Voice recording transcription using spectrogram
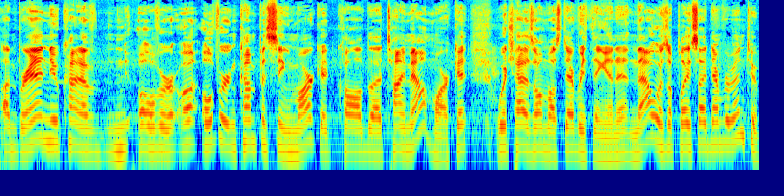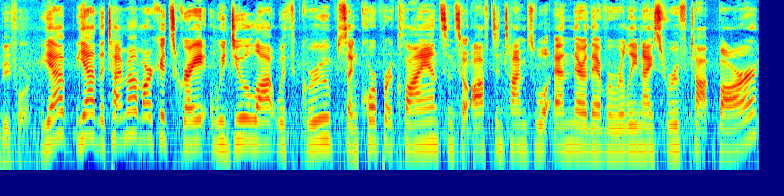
a brand new kind of over over encompassing market called the Time Out Market, which has almost everything in it, and that was a place I'd never been to before. Yep, yeah, the Timeout Market's great. We do a lot with groups and corporate clients, and so oftentimes we'll end there. They have a really nice rooftop bar,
